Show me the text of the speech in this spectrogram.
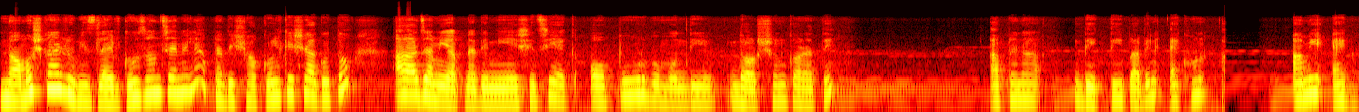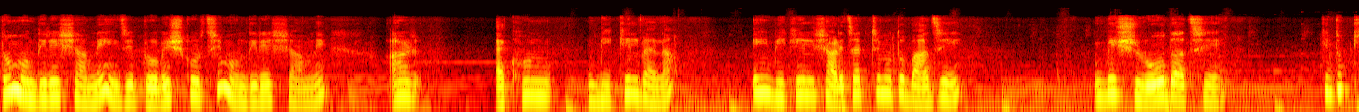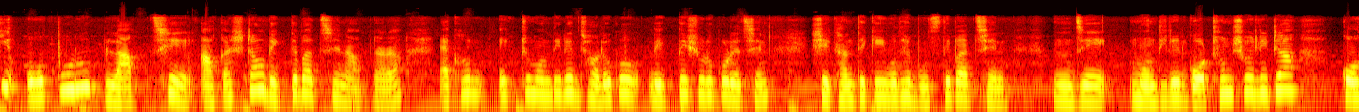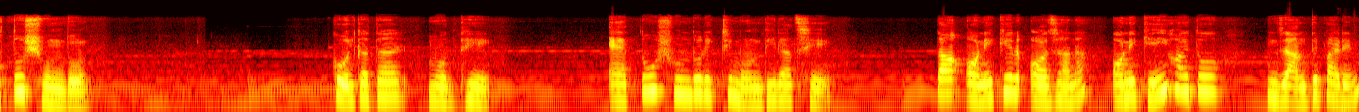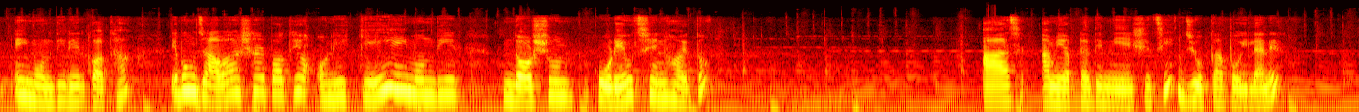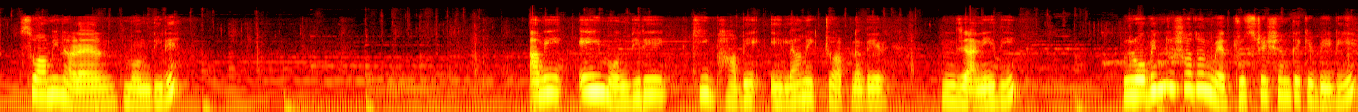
নমস্কার Ruby's live goes on চ্যানেলে আপনাদের সকলকে স্বাগত। আজ আমি আপনাদের নিয়ে এসেছি এক অপূর্ব মন্দির দর্শন করাতে। আপনারা দেখতেই পাবেন, এখন আমি একদম মন্দিরের সামনে, এই যে প্রবেশ করছি মন্দিরের সামনে, আর এখন বিকেলবেলা, এই বিকেল সাড়ে চারটে মতো বাজে, বেশ রোদ আছে কিন্তু কি অপরূপ লাগছে? আকাশটাও দেখতে পাচ্ছেন আপনারা। এখন একটু মন্দিরের ঝলকও দেখতে শুরু করেছেন। সেখান থেকেই বোধহয় বুঝতে পারছেন যে মন্দিরের গঠনশৈলীটা কত সুন্দর। কলকাতার মধ্যে এত সুন্দর একটি মন্দির আছে, তা অনেকের অজানা, অনেকেই হয়তো জানতে পারেন এই মন্দিরের কথা। এবং যাওয়া আসার পথে অনেকেই এই মন্দির দর্শন করেওছেন হয়তো। আজ আমি আপনাদের নিয়ে এসেছি জোকা পৈলানের স্বামীনারায়ণ মন্দিরে। আমি এই মন্দিরে কীভাবে এলাম একটু আপনাদের জানিয়ে দিই। রবীন্দ্র সদন মেট্রো স্টেশন থেকে বেরিয়ে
